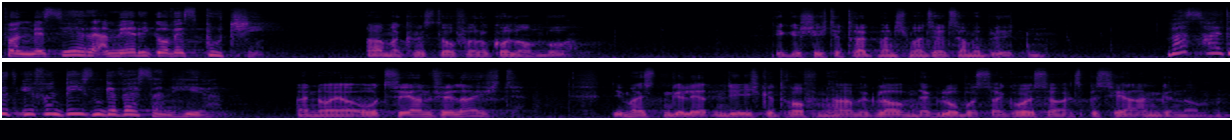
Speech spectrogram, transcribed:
von Messere Amerigo Vespucci. Armer Cristoforo Colombo. Die Geschichte treibt manchmal seltsame Blüten. Was haltet ihr von diesen Gewässern hier? Ein neuer Ozean vielleicht? Die meisten Gelehrten, die ich getroffen habe, glauben, der Globus sei größer als bisher angenommen.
